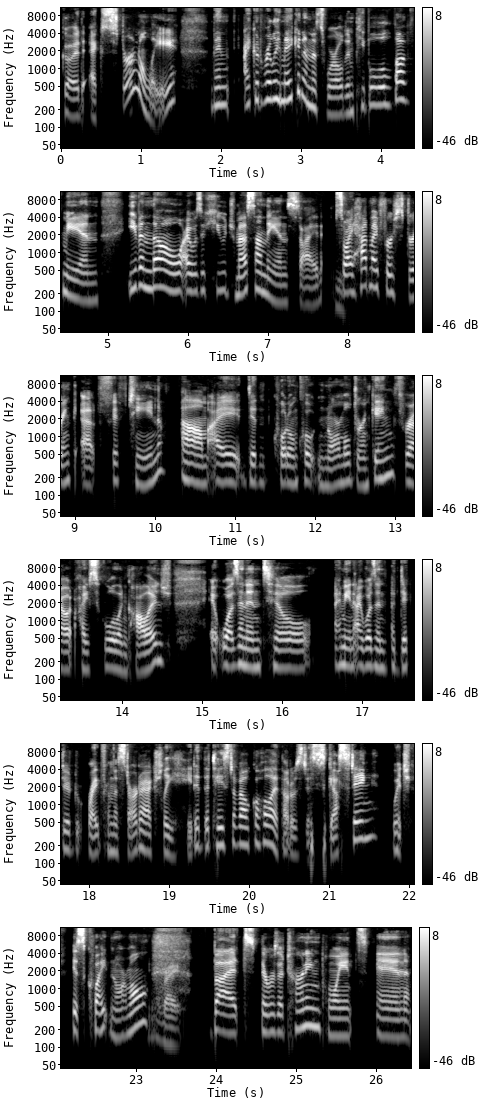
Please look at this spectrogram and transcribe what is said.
good externally, then I could really make it in this world and people will love me. And even though I was a huge mess on the inside, so I had my first drink at 15. Um, I did quote unquote normal drinking throughout high school and college. It wasn't until I mean, I wasn't addicted right from the start. I actually hated the taste of alcohol. I thought it was disgusting, which is quite normal. Right. But there was a turning point in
